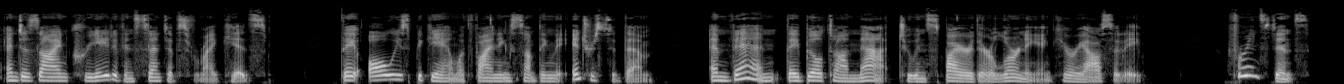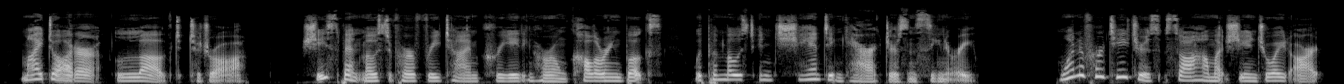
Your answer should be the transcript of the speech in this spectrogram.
and designed creative incentives for my kids. They always began with finding something that interested them, and then they built on that to inspire their learning and curiosity. For instance, my daughter loved to draw. She spent most of her free time creating her own coloring books with the most enchanting characters and scenery. One of her teachers saw how much she enjoyed art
